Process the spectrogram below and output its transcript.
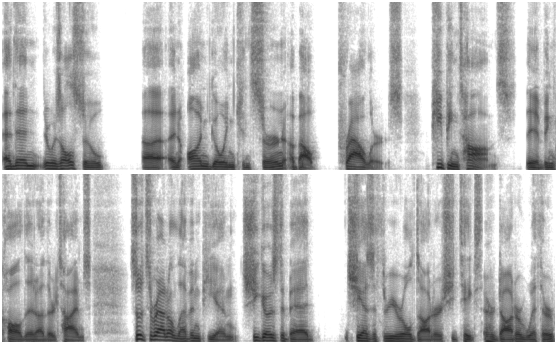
And then there was also uh, an ongoing concern about prowlers, peeping toms, they had been called at other times. So it's around 11 p.m. She goes to bed. She has a three year old daughter. She takes her daughter with her.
